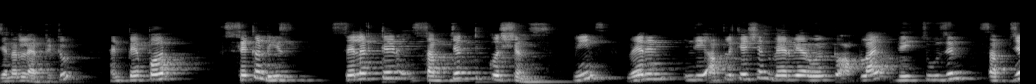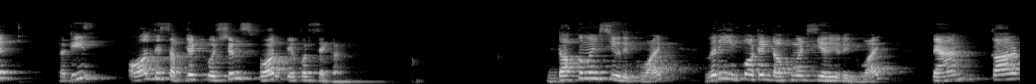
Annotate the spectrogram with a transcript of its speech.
general aptitude. And paper second is selected subject questions means wherein in the application where we are going to apply the chosen subject that is all the subject questions for paper second. Documents you require very important documents here you require PAN card,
